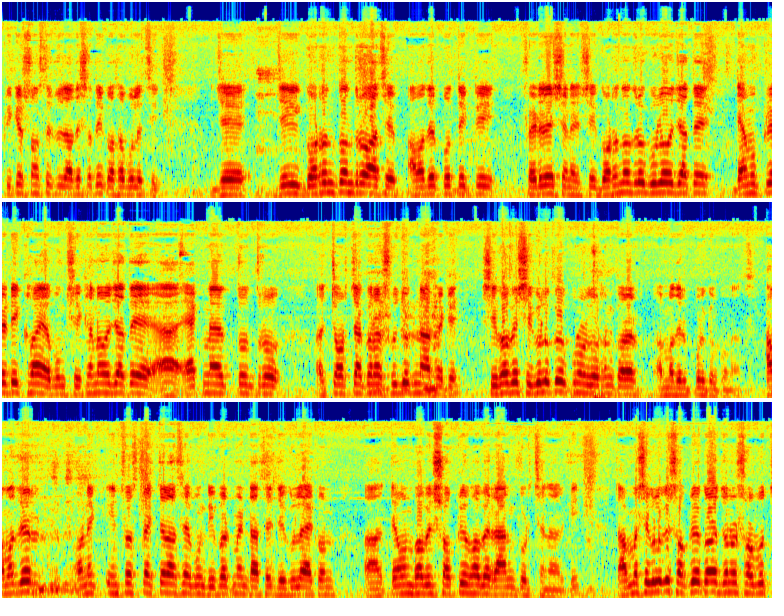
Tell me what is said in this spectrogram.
ক্রিকেট সংশ্লিষ্ট যাদের সাথেই কথা বলেছি যে, যেই গঠনতন্ত্র আছে আমাদের প্রত্যেকটি ফেডারেশনের, সেই গঠনতন্ত্রগুলোও যাতে ডেমোক্রেটিক হয় এবং সেখানেও যাতে একনায়কতন্ত্র চর্চা করার সুযোগ না থাকে, সেভাবে সেগুলোকেও পুনর্গঠন করার আমাদের পরিকল্পনা আছে। আমাদের অনেক ইনফ্রাস্ট্রাকচার আছে এবং ডিপার্টমেন্ট আছে যেগুলো এখন তেমনভাবে সক্রিয়ভাবে রান করছে না আর কি তো আমরা সেগুলোকে সক্রিয় করার জন্য সর্বোচ্চ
